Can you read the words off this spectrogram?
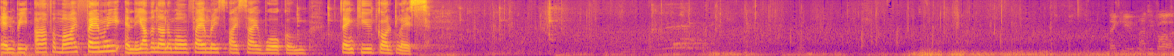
And behalf uh, of my family and the other Ngunnawal families, I say welcome. Thank you. God bless. Thank you, Auntie Violet.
